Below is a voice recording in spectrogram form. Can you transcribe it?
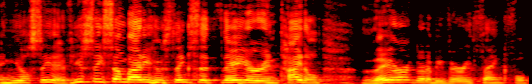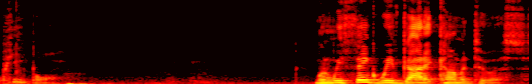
And you'll see that. If you see somebody who thinks that they are entitled, they aren't going to be very thankful people. When we think we've got it coming to us,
